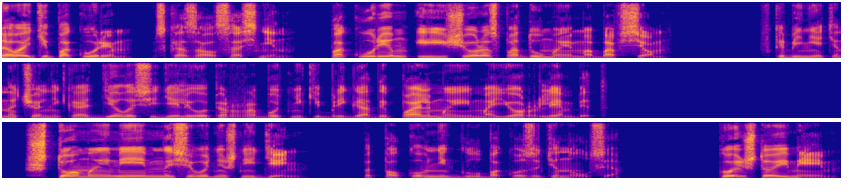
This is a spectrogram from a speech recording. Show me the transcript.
«Давайте покурим», — сказал Соснин. «Покурим и еще раз подумаем обо всем». В кабинете начальника отдела сидели оперработники бригады «Пальма» и майор Лембит. «Что мы имеем на сегодняшний день?» Подполковник глубоко затянулся. «Кое-что имеем.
